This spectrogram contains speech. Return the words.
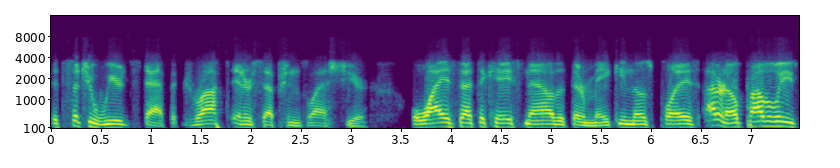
It's such a weird stat, but dropped interceptions last year. Why is that the case now that they're making those plays? I don't know. Probably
